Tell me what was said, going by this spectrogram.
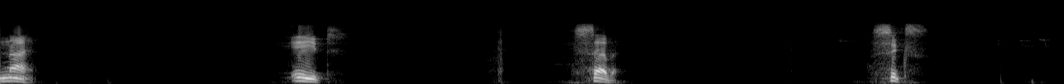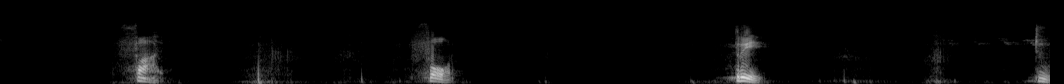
nine eight seven six five four, three, two,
